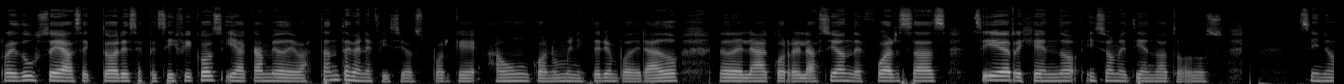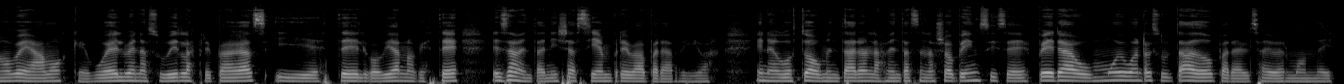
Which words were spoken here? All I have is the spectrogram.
reduce a sectores específicos y a cambio de bastantes beneficios, porque aún con un ministerio empoderado, lo de la correlación de fuerzas sigue rigiendo y sometiendo a todos. Sino veamos que vuelven a subir las prepagas y esté el gobierno que esté, esa ventanilla siempre va para arriba. En agosto aumentaron las ventas en los shoppings y se espera un muy buen resultado para el Cyber Monday,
